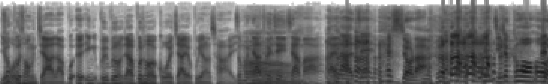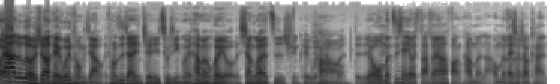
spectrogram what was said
有不同家啦，不呃，应不是不同家，不同的国家有不一样的差异。怎么你要推荐一下吗？哦、来啦，这太小啦，编辑就够厚。大家如果有需要，可以问同家同志家庭权益促进会，他们会有相关的资讯可以问他们。对，对对，有我们之前有打算要访他们啦，我们再悄悄看，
